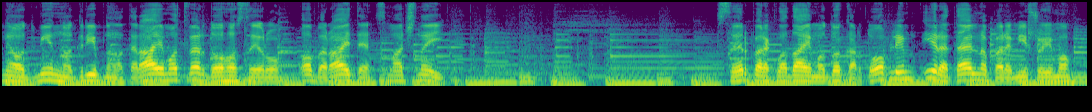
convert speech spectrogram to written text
Неодмінно дрібно натираємо твердого сиру. Обирайте смачний. Сир перекладаємо до картоплі і ретельно перемішуємо.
